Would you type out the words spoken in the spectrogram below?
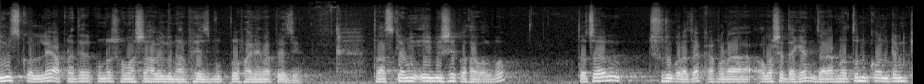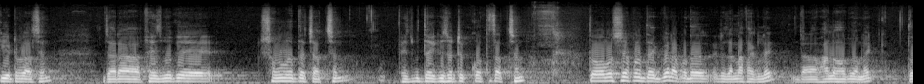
ইউজ করলে আপনাদের কোনো সমস্যা হবে কি না ফেসবুক প্রোফাইলে বা পেজে তো আজকে আমি এই বিষয়ে কথা বলব। তো চলুন শুরু করা যাক। আপনারা অবশ্যই দেখেন, যারা নতুন কন্টেন্ট ক্রিয়েটর আছেন, যারা ফেসবুকে সময় চাচ্ছেন ফেসবুক থেকে কিছু একটা করতে চাচ্ছেন, তো অবশ্যই আপনারা দেখবেন, আপনাদের এটা জানা থাকলে জানা ভালো হবে অনেক। তো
